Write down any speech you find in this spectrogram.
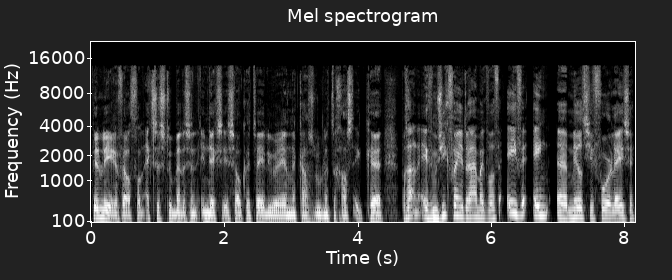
Wim Lerenveld van Access to Medicine Index is ook twee uur in Kazeloenen te gast. Ik, we gaan even muziek van je draaien, maar ik wil even één mailtje voorlezen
